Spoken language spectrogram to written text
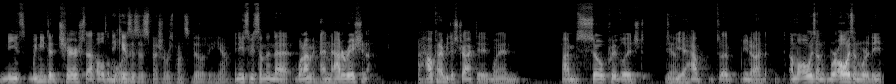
needs we need to cherish that all the more. It gives us a special responsibility. Yeah. It needs to be something that when I'm Mm-hmm. in adoration, how can I be distracted when I'm so privileged to Yeah. be have to, you know I'm always on we're always unworthy,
